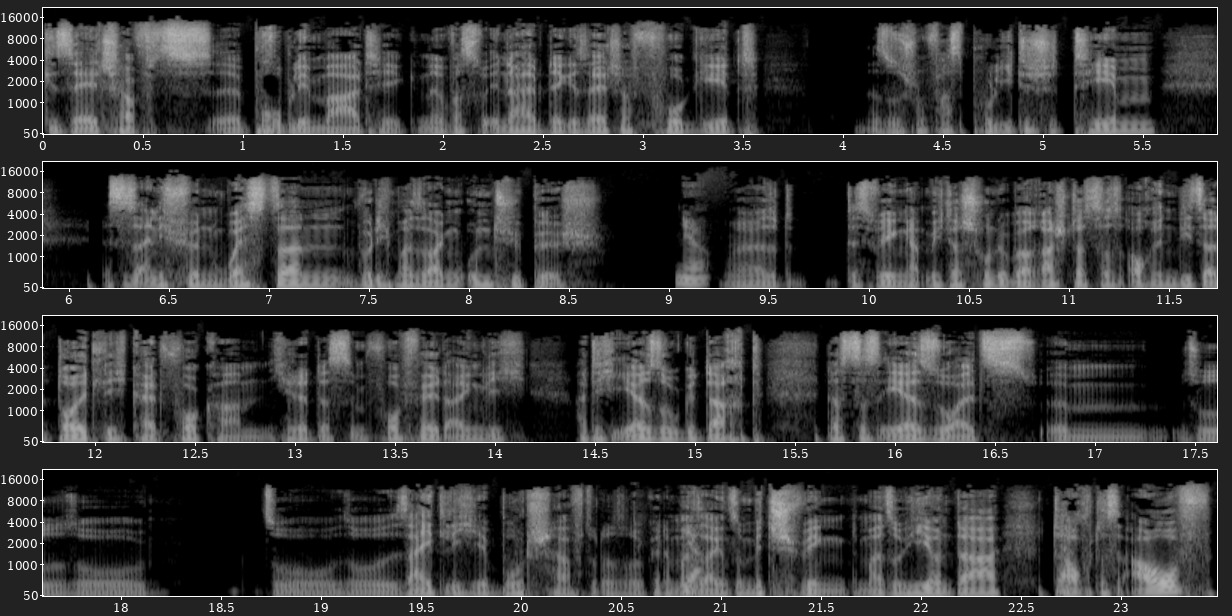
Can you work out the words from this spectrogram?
Gesellschaftsproblematik, ne, was so innerhalb der Gesellschaft vorgeht. Also schon fast politische Themen. Das ist eigentlich für einen Western, würde ich mal sagen, untypisch. Ja. Also d- deswegen hat mich das schon überrascht, dass das auch in dieser Deutlichkeit vorkam. Ich hätte das im Vorfeld eigentlich, hatte ich eher so gedacht, dass das eher so als ähm, so, so so, so seitliche Botschaft oder so, könnte man Ja. sagen, so mitschwingt. Mal so hier und da taucht es auf,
